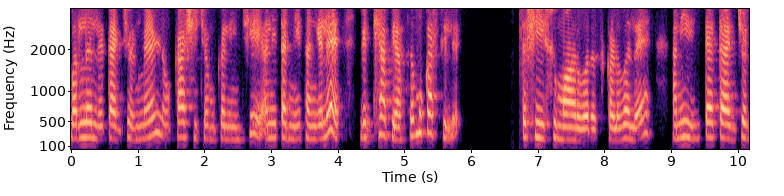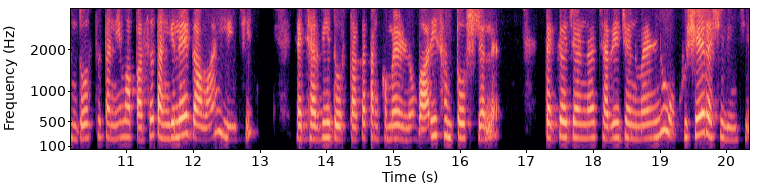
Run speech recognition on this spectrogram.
ಬರ್ಲಲ್ಲೇ ತಾಗ್ಜಡ್ ಜನ್ಮೇಳ್ನು ಕಾಶಿ ಚಮಕಲಿಂಚಿ ಅನಿ ತನ್ನಿ ತಂಗೆಲೆ ವಿದ್ಯಾಭ್ಯಾಸ ಮುಕರ್ಸಿಲ್ಲೆ. ತಶಿ ಸುಮಾರು ವರಸ್ ಕಳವಲೆ, ಅನಿ ತೆ ತಾಗ್ಜಡ್ ದೋಸ್ತ ತನ್ನಿ ವಾಪಸ್ ತಂಗೆಲೆ ಗಾವ ಇಲಿಂಚಿ ಹೆಚರ್ದಿ ದೋಸ್ತಾಕ ತಂಕ ಮೇಳ್ನು ಬಾರಿ ಸಂತೋಷ ಜಲ್ಲೆ. जाले तेगे जण चारवी जण मेळ्ळो खुशेर आशिल्लींची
